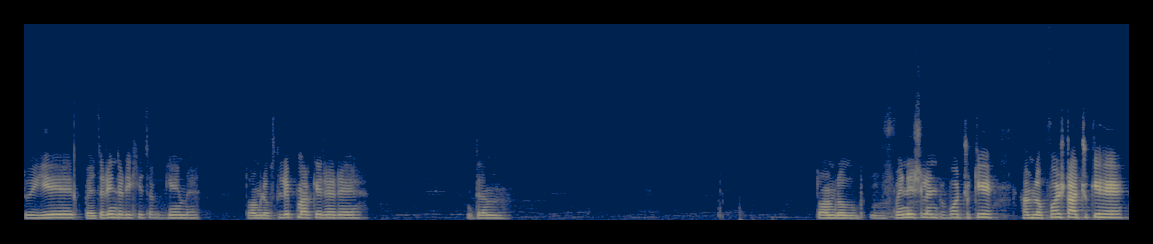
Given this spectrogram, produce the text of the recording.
तो ये एक बेहतरीन तरीके का गेम है। तो हम लोग स्लिप मार के रह रहे हैं। एकदम। तो हम लोग फिनिश लाइन पे पहुँच चुके हैं। हम लोग फ़र्स्ट आ चुके हैं।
